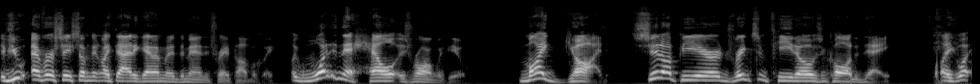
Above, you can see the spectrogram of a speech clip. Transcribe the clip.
if you ever say something like that again, I'm going to demand a trade publicly. Like, what in the hell is wrong with you? My God, sit up here, drink some Tito's, and call it a day. Like what?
